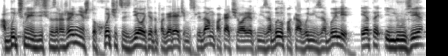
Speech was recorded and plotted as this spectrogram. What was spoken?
Обычное здесь возражение, что хочется сделать это по горячим следам, пока человек не забыл, пока вы не забыли, это иллюзия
